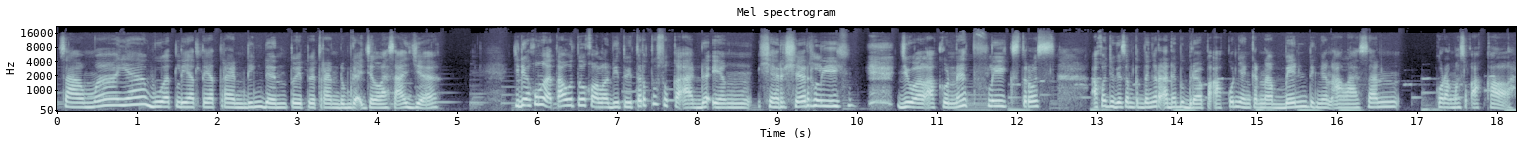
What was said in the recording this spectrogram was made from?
Sama ya buat lihat-lihat trending dan tweet-tweet random gak jelas aja. Jadi aku nggak tahu tuh kalau di Twitter tuh suka ada yang share-share link, jual akun Netflix, terus aku juga sempet dengar ada beberapa akun yang kena ban dengan alasan kurang masuk akal lah.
